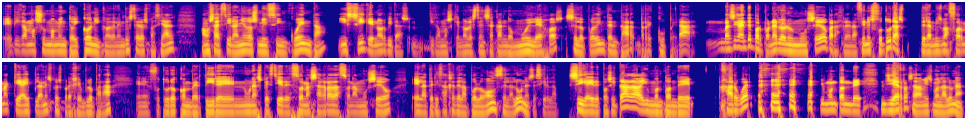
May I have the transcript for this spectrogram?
eh, digamos, un momento icónico de la industria aeroespacial, vamos a decir año 2050, y sigue en órbitas, digamos que no lo estén sacando muy lejos, se lo puede intentar recuperar. Básicamente por ponerlo en un museo para generaciones futuras, de la misma forma que hay planes, pues por ejemplo, para en el futuro convertir en una especie de zona sagrada, zona museo, el aterrizaje del Apolo 11 en la Luna, es decir, sigue ahí depositada, hay un montón de hardware y un montón de hierros ahora mismo en la Luna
